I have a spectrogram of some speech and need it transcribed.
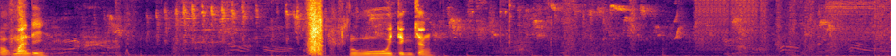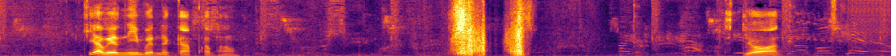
ออกมาดิ โอ้ยตึงจัง เที่ยวเว็บนี้เบิดเลยกลับครับเฮา ยอด Double kill.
